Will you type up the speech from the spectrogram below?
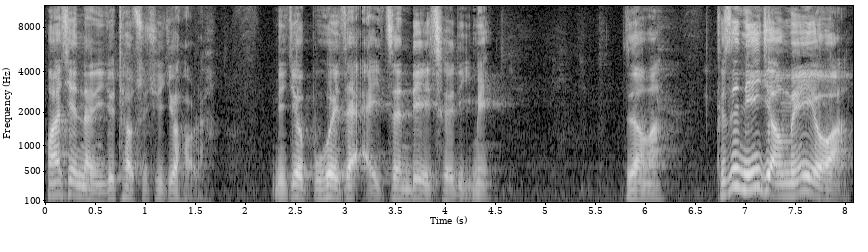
发现了，你就跳出去就好了，你就不会在癌症列车里面，知道吗？可是你脚没有啊，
